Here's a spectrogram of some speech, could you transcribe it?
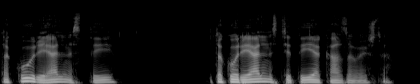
Такую реальность ты, в такой реальности ты и оказываешься.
